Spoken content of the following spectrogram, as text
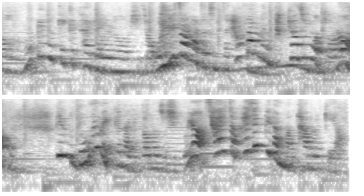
너무 피부 깨끗하게 올라오시죠. 올리자마자 진짜 형광등 탁 켜진 것처럼 피부 너무 매끈하게 떨어지시고요. 살짝 회색빛 한번 타볼게요.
